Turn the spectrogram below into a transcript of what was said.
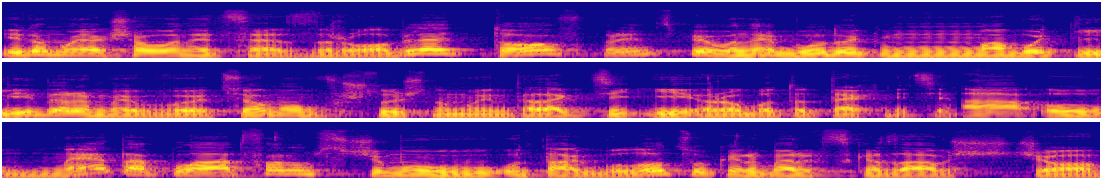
І тому, якщо вони це зроблять, то в принципі вони будуть, мабуть, лідерами в цьому в штучному інтелекті і робототехніці. А у Meta Platforms, чому так було, Цукерберг сказав, що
